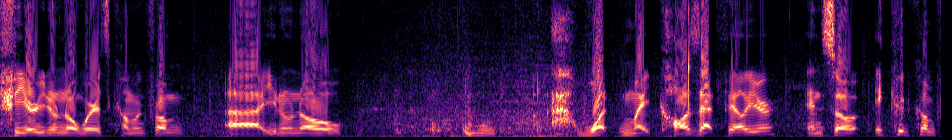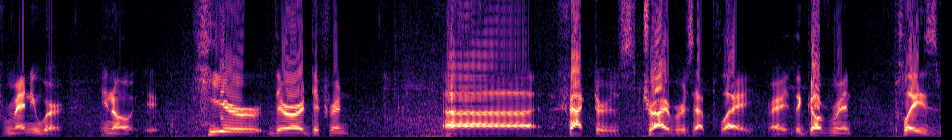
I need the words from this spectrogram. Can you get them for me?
fear. You don't know where it's coming from. Uh, you don't know what might cause that failure, and so it could come from anywhere. You know, here there are different uh, factors, drivers at play. Right, the government plays.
